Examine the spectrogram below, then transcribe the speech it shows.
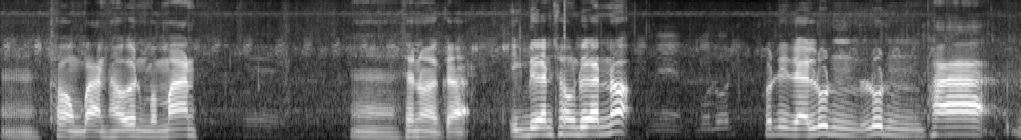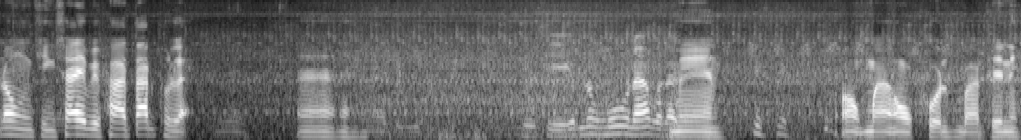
อ่าท้องบ้านเฮาเอิ้นประมาณอ่าซะหน่อยก็อีกเดือนสองเดือนเนาะแม่นบ่รถพอดีได้รุ่นรุ่นพาน้องชิงไส้ไปพาตัดพุ่นแหละอ่าดูสีกับน้องหมูนะบ่ได้แมนออกมาออกคนบาดทีนี้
